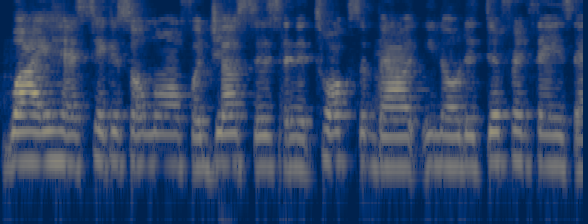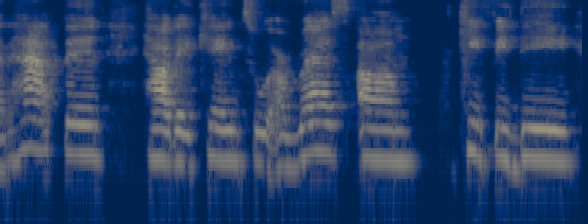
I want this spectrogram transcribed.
why it has taken so long for justice and it talks about you know the different things that happened how they came to arrest um Keefe D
